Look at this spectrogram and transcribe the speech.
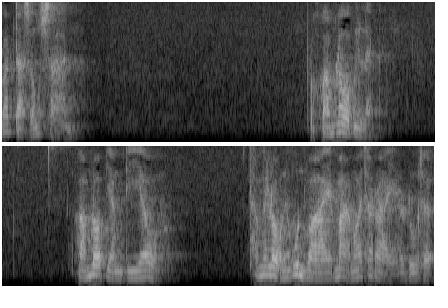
วัฏสงสาร เพราะ ความโลภนี่แหละ ความโลภอย่างเดียวทำให้โลกในวุ่นวาย มากน้อยเท่าไหร่เราดูเถอะ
